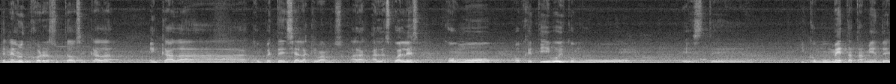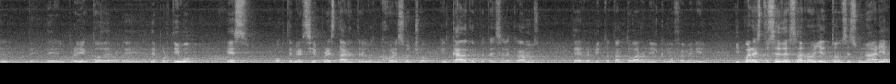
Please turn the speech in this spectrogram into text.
tener los mejores resultados en cada en cada competencia a la que vamos, a las cuales como objetivo y como este, y como meta también del, proyecto deportivo es obtener siempre estar entre los mejores ocho en cada competencia en la que vamos, te repito, tanto varonil como femenil. Y para esto se desarrolla entonces un área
